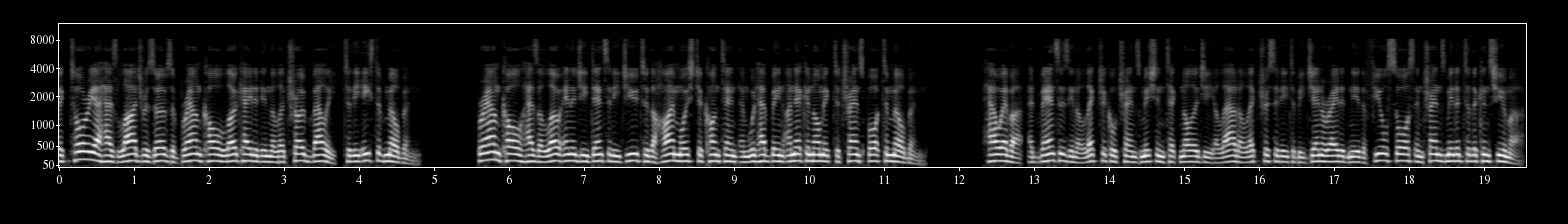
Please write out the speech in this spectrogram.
Victoria has large reserves of brown coal located in the Latrobe Valley, to the east of Melbourne. Brown coal has a low energy density due to the high moisture content and would have been uneconomic to transport to Melbourne. However, advances in electrical transmission technology allowed electricity to be generated near the fuel source and transmitted to the consumer.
